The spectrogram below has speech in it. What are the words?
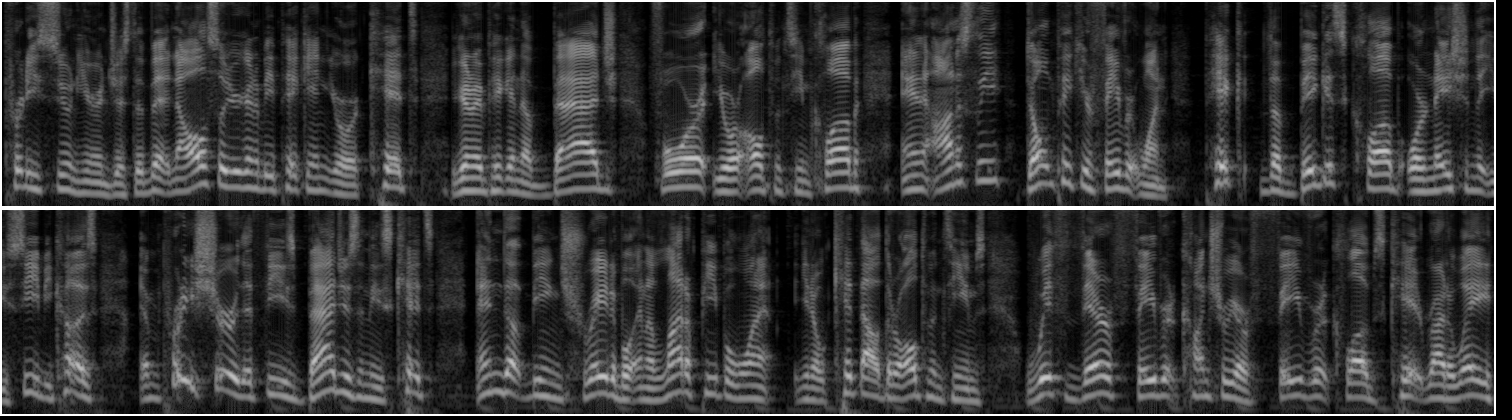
pretty soon here in just a bit. Now, also, you're going to be picking your kit. You're going to be picking a badge for your Ultimate Team club. And honestly, don't pick your favorite one pick the biggest club or nation that you see because I'm pretty sure that these badges and these kits end up being tradable and a lot of people want to, you know, kit out their ultimate teams with their favorite country or favorite club's kit right away.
